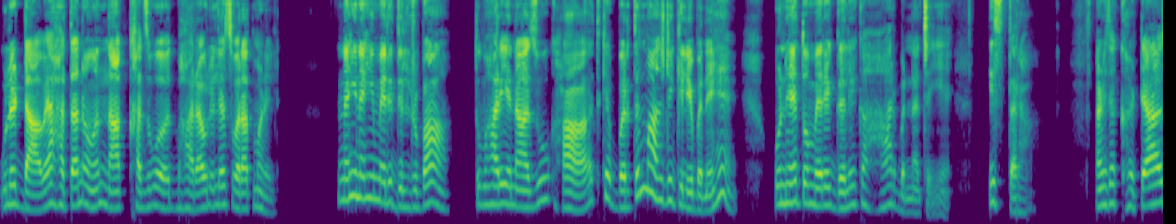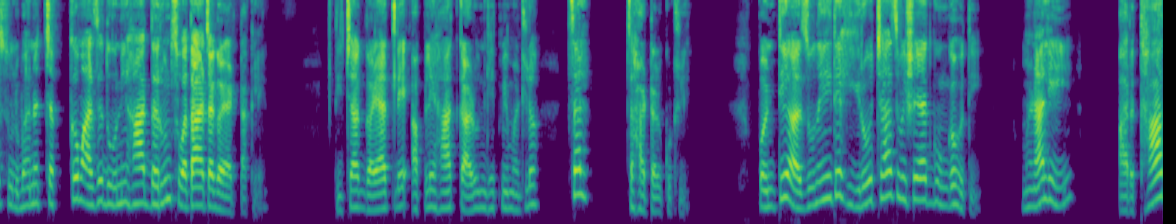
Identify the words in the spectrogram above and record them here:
उलट डाव्या हातानं नाक खाजवत भारावलेल्या स्वरात म्हणेल नाही नाही मेरी दिलरुबा तुम्हारे नाजूक हात क्या बर्तन मांजने के लिए बने हैं. उन्हें तो मेरे गले का हार बनना चाहिए. इस तरह. आणि त्या खट्या सुलभानं चक्क माझे दोन्ही हात धरून स्वतःच्या गळ्यात टाकले. तिच्या गळ्यातले आपले हात काढून घेत मी म्हटलं चल चहाटळ कुठली. पण ती अजूनही त्या हिरोच्याच विषयात गुंग होती. म्हणाली अर्थात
